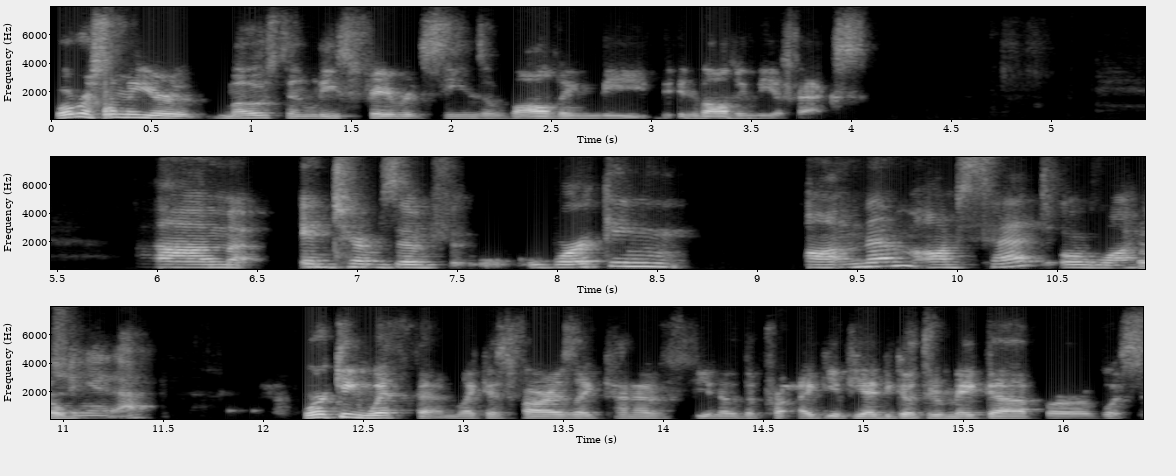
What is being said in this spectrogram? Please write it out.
what were some of your most and least favorite scenes involving the involving the effects? Um, in terms of working on them on set or watching or, it after? Working with them, like as far as like kind of you know the like if you had to go through makeup or was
